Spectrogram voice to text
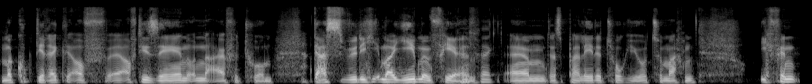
man guckt direkt auf, äh, auf die Seen und einen Eiffelturm. Das würde ich immer jedem empfehlen, ähm, das Palais de Tokio zu machen ich finde,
